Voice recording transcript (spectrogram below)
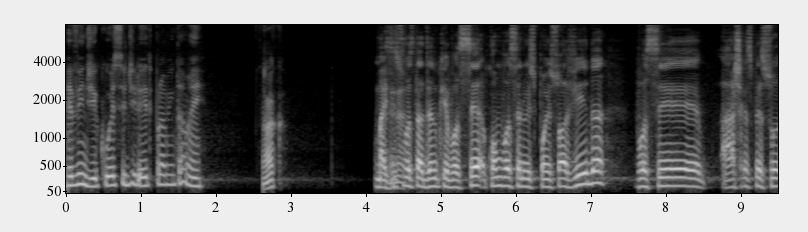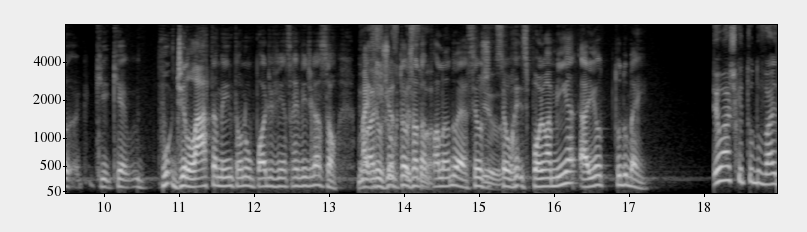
reivindico esse direito pra mim também. Saca? Mas isso você está dizendo porque você, como você não expõe sua vida, você acha que as pessoas que, que de lá também então não pode vir essa reivindicação. Mas o jogo que eu já pessoas- falando é, se eu, Eu- se eu exponho a minha, aí eu tudo bem. Eu acho que tudo vai.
